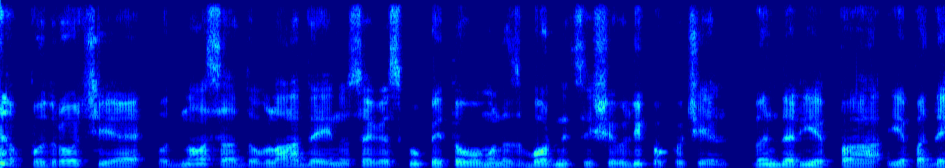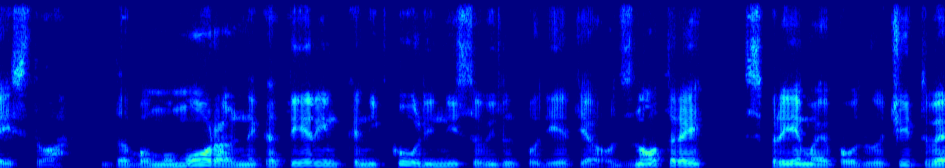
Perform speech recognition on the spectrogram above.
na področje odnosa do vlade in vsega skupaj, to bomo na zbornici še veliko počeli. Vendar je pa, je pa dejstvo, da bomo morali nekaterim, ki nikoli niso videli podjetja od znotraj, sprejemajo pa odločitve,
